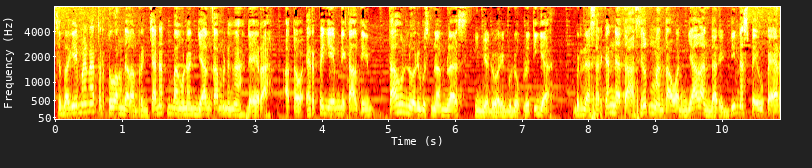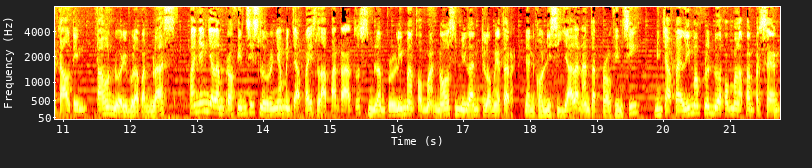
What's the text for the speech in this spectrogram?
sebagaimana tertuang dalam Rencana Pembangunan Jangka Menengah Daerah atau RPJMD Kaltim tahun 2019 hingga 2023. Berdasarkan data hasil pemantauan jalan dari Dinas PUPR Kaltim tahun 2018, panjang jalan provinsi seluruhnya mencapai 895,09 km dan kondisi jalan antar provinsi mencapai 52,8 persen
